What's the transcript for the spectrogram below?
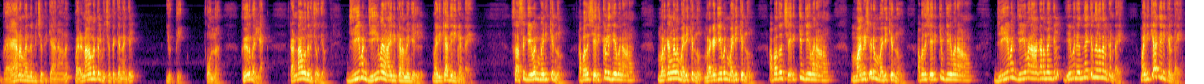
വേണമെന്ന് വിശ്വസിക്കാനാണ് പരിണാമത്തിൽ വിശ്വസിക്കുന്നെങ്കിൽ യുക്തി. ഒന്ന് തീർന്നില്ല. രണ്ടാമതൊരു ചോദ്യം. ജീവൻ ജീവനായിരിക്കണമെങ്കിൽ മരിക്കാതിരിക്കണ്ടേ? സസ്യജീവൻ മരിക്കുന്നു. അപ്പോൾ അത് ശരിക്കുള്ള ജീവനാണോ? മൃഗങ്ങൾ മരിക്കുന്നു. മൃഗജീവൻ മരിക്കുന്നു. അപ്പോൾ അത് ശരിക്കും ജീവനാണോ? മനുഷ്യരും മരിക്കുന്നു. അപ്പോൾ അത് ശരിക്കും ജീവനാണോ? ജീവൻ ജീവനാകണമെങ്കിൽ ജീവൻ എന്നേക്കും നിലനിൽക്കണ്ടേ? മരിക്കാതിരിക്കണ്ടേ?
